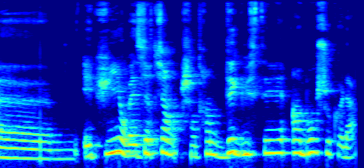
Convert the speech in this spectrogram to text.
Euh, et puis, on va se dire, tiens, je suis en train de déguster un bon chocolat.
